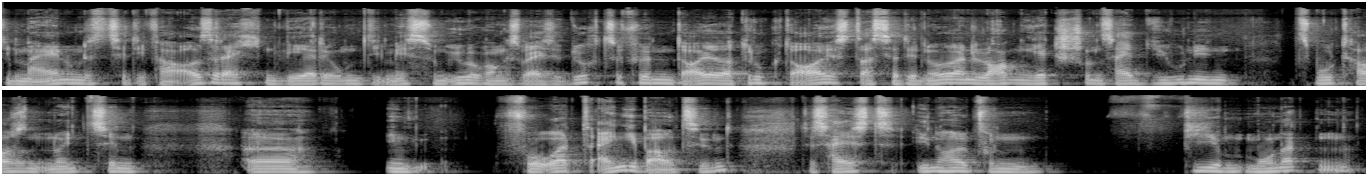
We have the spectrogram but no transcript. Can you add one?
die Meinung des ZTV ausreichend wäre, um die Messung übergangsweise durchzuführen, da ja der Druck da ist, dass ja die Neuanlagen jetzt schon seit Juni 2019 äh, in, vor Ort eingebaut sind. Das heißt, innerhalb von vier Monaten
